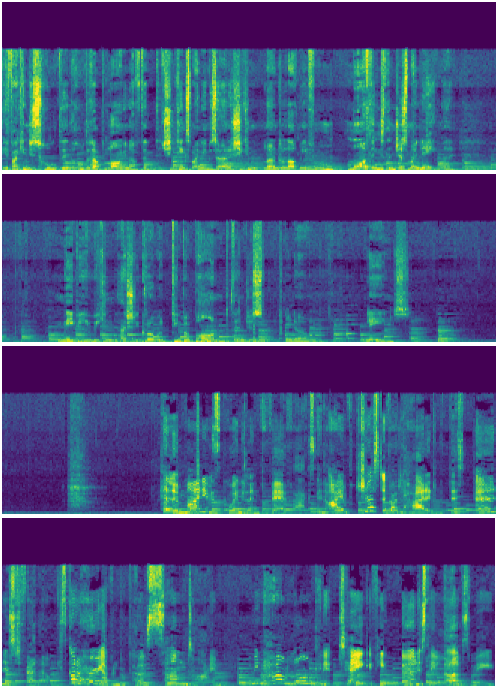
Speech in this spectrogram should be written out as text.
if I can just hold it, hold it up long enough that, that she thinks my name is Ernest, she can learn to love me for more things than just my name. I, maybe we can actually grow a deeper bond than just, you know, names. Hello, my name is Gwendolen Fairfax, and I have just about had it with this Ernest fellow. He's got to hurry up and propose sometime. I mean, how long can it take if he earnestly loves me?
